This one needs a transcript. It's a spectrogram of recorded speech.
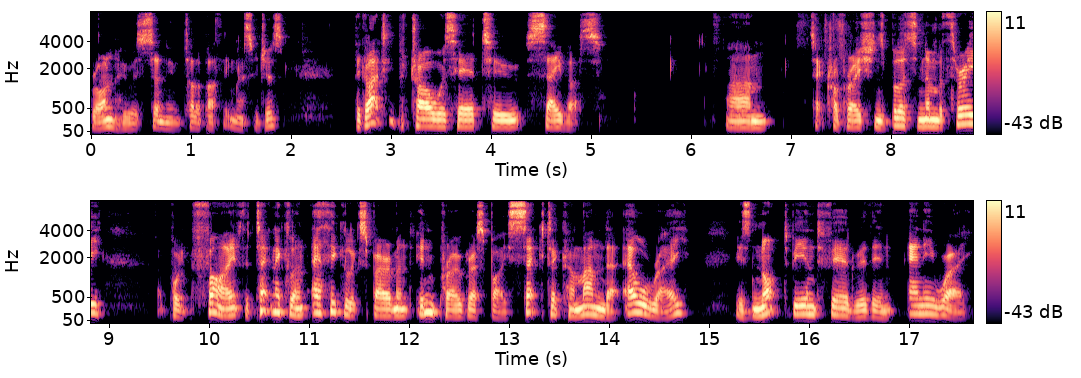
Ron, who was sending telepathic messages. The Galactic Patrol was here to save us. Um, Sector Operations Bulletin number three, point five, the technical and ethical experiment in progress by Sector Commander Elray is not to be interfered with in any way.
